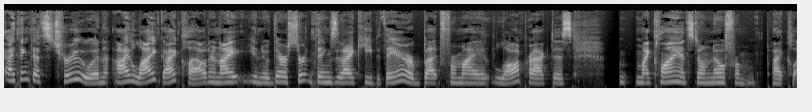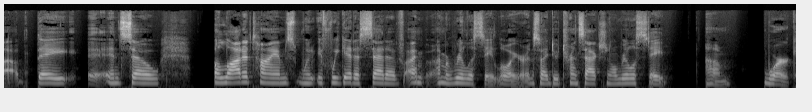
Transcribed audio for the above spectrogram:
I think that's true. And I like iCloud and I, you know, there are certain things that I keep there, but for my law practice, my clients don't know from iCloud. They, and so a lot of times when, if we get a set of, I'm, I'm a real estate lawyer and so I do transactional real estate um, work.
